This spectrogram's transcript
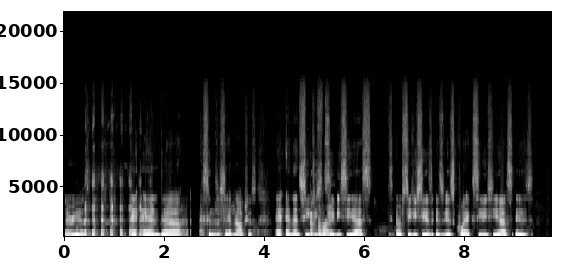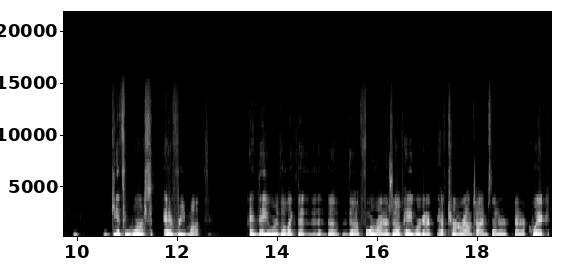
There he is. and, and uh, as soon as I say obnoxious, and, and then CG, Right. CBCS or CGC is, is is quick. CBCS is gets worse every month. And they were the like the the the, the forerunners of hey, we're gonna have turnaround times that are that are quick.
